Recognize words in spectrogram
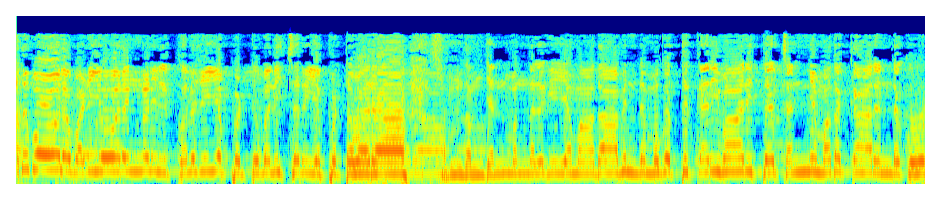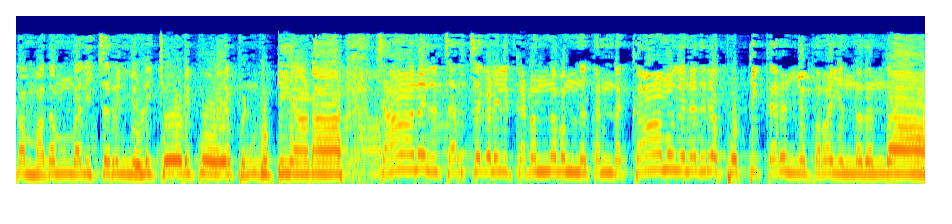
അതുപോലെ വഴിയോരങ്ങളിൽ കൊല ചെയ്യപ്പെട്ട് വലിച്ചെറിയപ്പെട്ടവര്. സ്വന്തം ജന്മം നൽകിയ മാതാവിന്റെ മുഖത്ത് കരിവാരിത്തെ ചന്യ മതക്കാരന്റെ കൂടെ മതം വലിച്ചെറിഞ്ഞൊളിച്ചോടിപ്പോയ പെൺകുട്ടിയാണ്. ചാനൽ ചർച്ചകളിൽ കടന്നു വന്ന് തന്റെ കാമുകനെതിരെ പൊട്ടിക്കരഞ്ഞു പറയുന്നതെന്താ?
